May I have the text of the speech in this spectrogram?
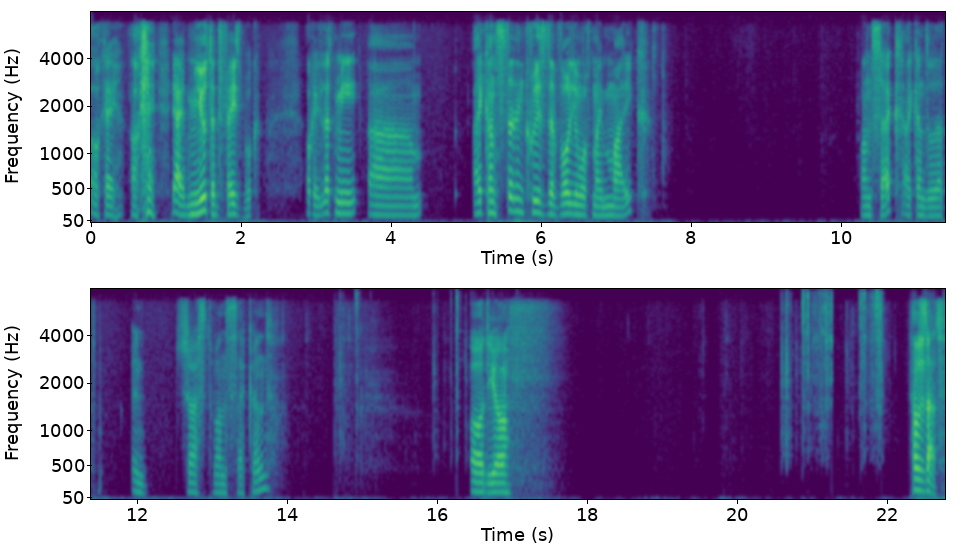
Okay, okay. Yeah, I muted Facebook. Okay, let me um I can still increase the volume of my mic. One sec, I can do that in just one second. Audio. How's that?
